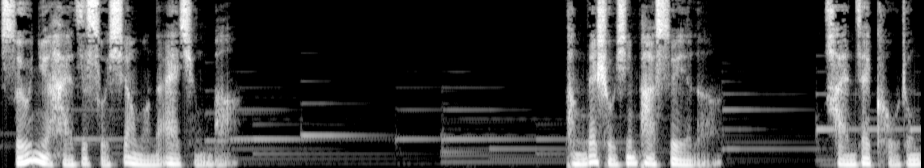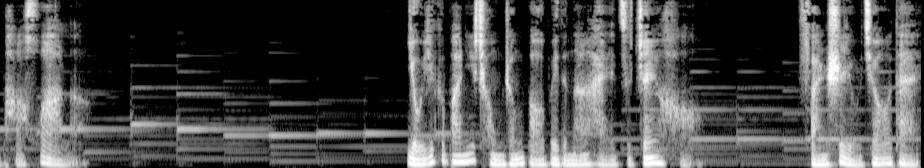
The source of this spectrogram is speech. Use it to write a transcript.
所有女孩子所向往的爱情吧。捧在手心怕碎了，含在口中怕化了。有一个把你宠成宝贝的男孩子真好，凡事有交代，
